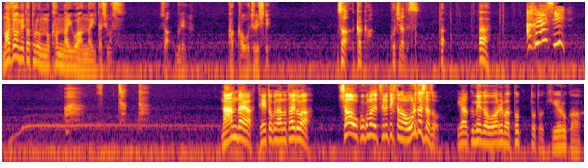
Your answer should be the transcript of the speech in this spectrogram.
マザーメタトロンの館内を案内いたします。さあグレン閣下をお連れして。さあ閣下こちらです。ああアフランシー。あ行っちゃった。なんだよ提督のあの態度は。シャアをここまで連れてきたのは俺たちだぞ。役目が終わればとっとと消えろか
